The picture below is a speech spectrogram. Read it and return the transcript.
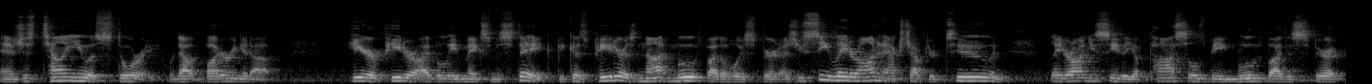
And it's just telling you a story without buttering it up. Here, Peter, I believe, makes a mistake because Peter is not moved by the Holy Spirit. As you see later on in Acts chapter 2 and Later on, you see the apostles being moved by the Spirit.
